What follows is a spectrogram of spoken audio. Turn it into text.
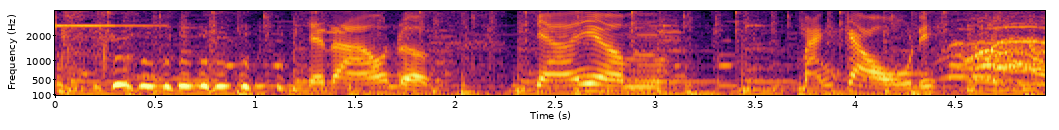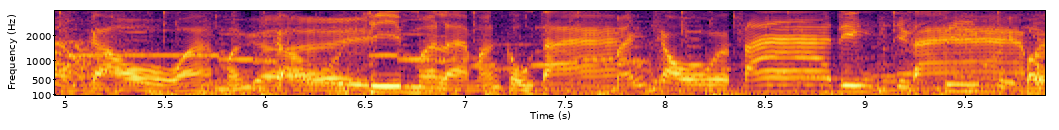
Trái táo được trái um, mãng cầu đi. Cầu á mãng Ok. cầu sim hay là mãng cầu ta? Mãng cầu ta đi chừng Ta sim thì bự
